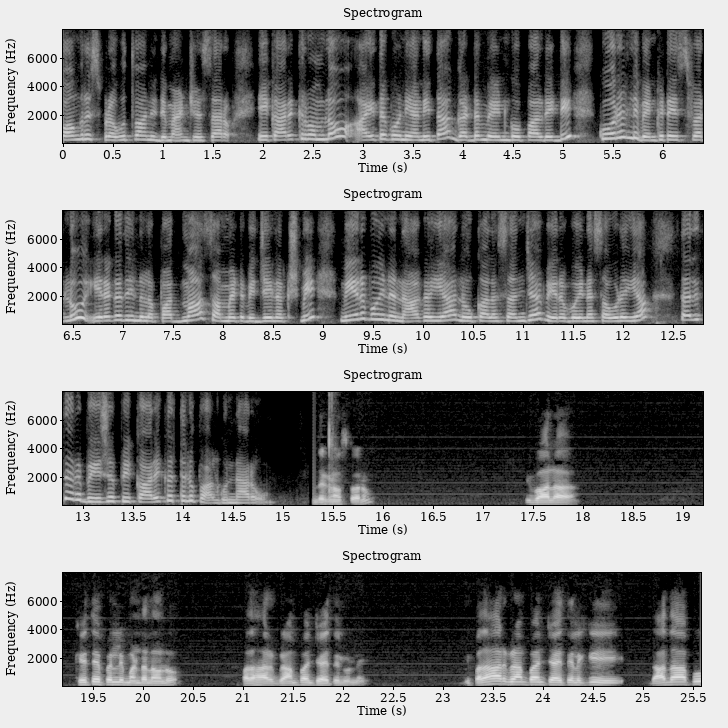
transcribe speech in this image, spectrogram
కాంగ్రెస్ ప్రభుత్వాన్ని డిమాండ్ చేశారు. ఈ కార్యక్రమంలో ఐతగోని అనిత గడ్డం వేణుగోపాల్ రెడ్డి కూరెల్లి వెంకటేశ్వర్లు ఇరగదీనుల పద్మ సమ్మెట విజయలక్ష్మి వీరబోయిన నాగయ్య నూకాల సంజ వీరబోయిన సౌడయ్య తదితర బీజేపీ కార్యకర్తలు పాల్గొన్నారు. అందరికీ నమస్కారం. ఇవాళ కేతేపల్లి మండలంలో పదహారు గ్రామ పంచాయతీలు ఉన్నాయి. ఈ పదహారు గ్రామ పంచాయతీలకి దాదాపు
